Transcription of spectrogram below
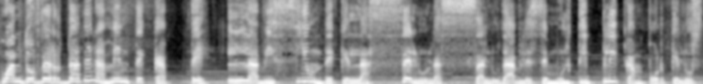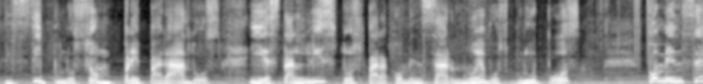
Cuando verdaderamente la visión de que las células saludables se multiplican porque los discípulos son preparados y están listos para comenzar nuevos grupos, comencé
